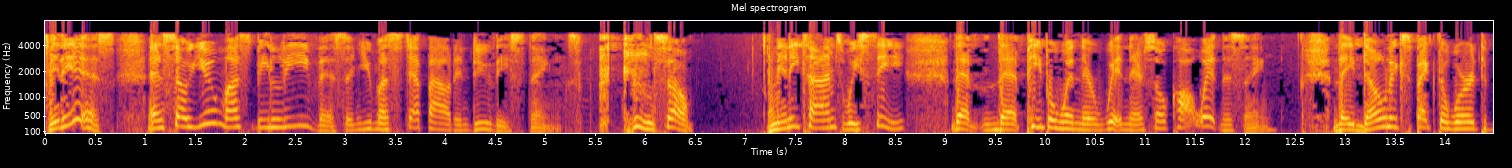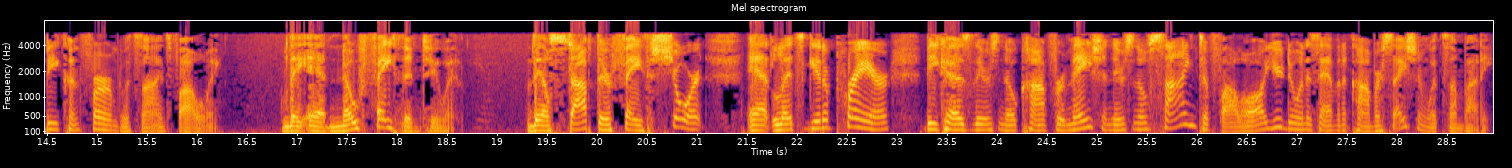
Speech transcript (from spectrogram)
It is. And so you must believe this and you must step out and do these things. so, many times we see that that people when they're when they're so-called witnessing, they don't expect the word to be confirmed with signs following. They add no faith into it. They'll stop their faith short at let's get a prayer because there's no confirmation, there's no sign to follow. All you're doing is having a conversation with somebody.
